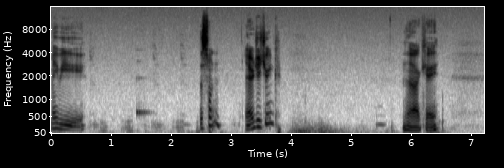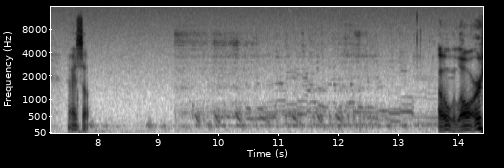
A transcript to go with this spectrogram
maybe this one energy drink. Okay, all right. So oh lord.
